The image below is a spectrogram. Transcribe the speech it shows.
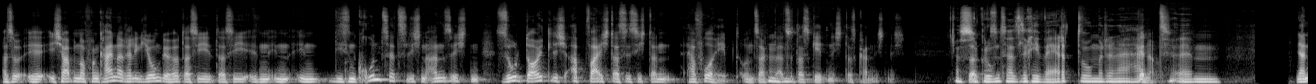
Also äh, ich habe noch von keiner Religion gehört, dass sie, dass sie in, in, in diesen grundsätzlichen Ansichten so deutlich abweicht, dass sie sich dann hervorhebt und sagt, mhm. also das geht nicht, das kann ich nicht. Also so, grundsätzliche Werte, wo man dann hat. Genau. Ähm. Ja,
